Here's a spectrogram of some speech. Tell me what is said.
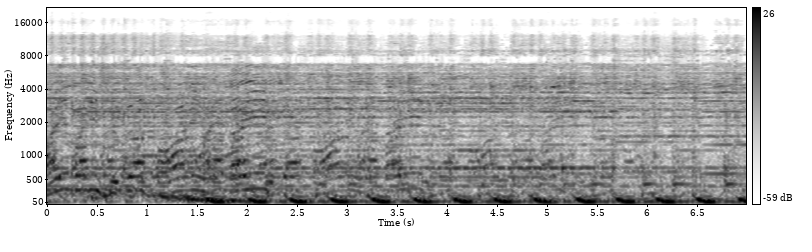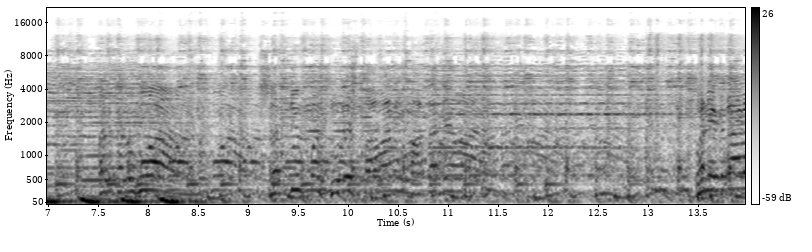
આઈ મારી કનુભુઆ સતયુગમાં સુરેશ પાવાની માતા કહેવાય. મને એક દાડો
